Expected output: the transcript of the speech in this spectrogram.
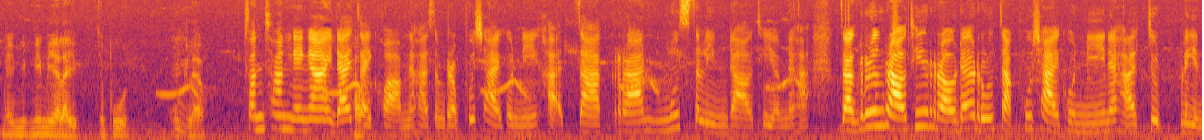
ไม่ไม่ไม่มีอะไรจะพูดอีกแล้ว สั้นๆ ง่าย ๆ ได้ครับใจความนะคะสำหรับผู้ชายคนนี้ค่ะ จากร้านมุสลิมดาวเทียมนะคะ จากเรื่องราวที่เราได้รู้จักผู้ชายคนนี้นะคะ จุดเปลี่ยน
